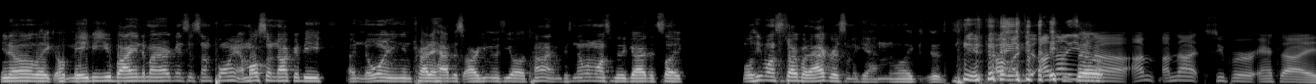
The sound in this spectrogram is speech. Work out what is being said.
you know, like oh, maybe you buy into my arguments at some point. I'm also not gonna be annoying and try to have this argument with you all the time because no one wants to be the guy that's like, well, he wants to talk about agorism again. Like, you know, Oh, dude, I'm not even. so- Uh, I'm I'm not super anti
